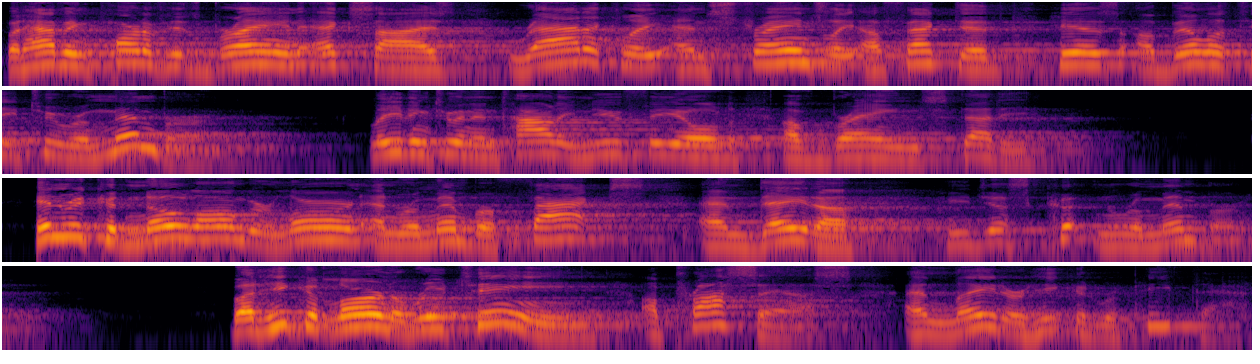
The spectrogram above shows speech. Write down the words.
but having part of his brain excised radically and strangely affected his ability to remember leading to an entirely new field of brain study. Henry could no longer learn and remember facts and data, he just couldn't remember. But he could learn a routine, a process, and later he could repeat that.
